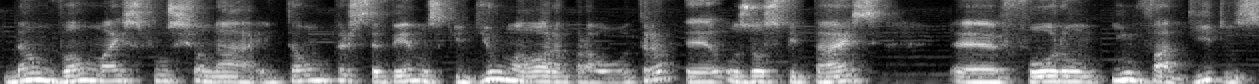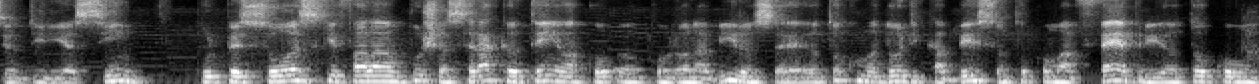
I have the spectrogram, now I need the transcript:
não vão mais funcionar. Então, percebemos que de uma hora para outra, é, os hospitais é, foram invadidos, eu diria assim, por pessoas que falavam, puxa, será que eu tenho o coronavírus? É, eu estou com uma dor de cabeça, eu estou com uma febre, eu estou com,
